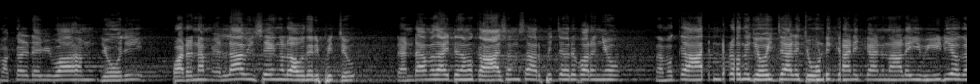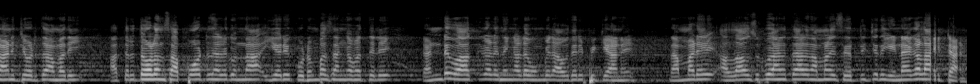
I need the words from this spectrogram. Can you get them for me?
മക്കളുടെ വിവാഹം ജോലി പഠനം എല്ലാ വിഷയങ്ങളും അവതരിപ്പിച്ചു. രണ്ടാമതായിട്ട് നമുക്ക് ആശംസ അർപ്പിച്ചവർ പറഞ്ഞു നമുക്ക് ആരുടെ ഒന്ന് ചോദിച്ചാൽ ചൂണ്ടിക്കാണിക്കാൻ നാളെ ഈ വീഡിയോ കാണിച്ചു കൊടുത്താൽ മതി. അത്രത്തോളം സപ്പോർട്ട് നൽകുന്ന ഈ ഒരു കുടുംബ സംഗമത്തിൽ രണ്ട് വാക്കുകൾ നിങ്ങളുടെ മുമ്പിൽ അവതരിപ്പിക്കുകയാണ്. നമ്മുടെ അള്ളാഹു സുബാനത്താൽ നമ്മളെ സൃഷ്ടിച്ചത് ഇണകളായിട്ടാണ്.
